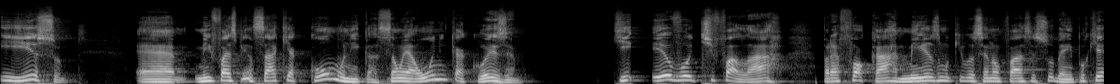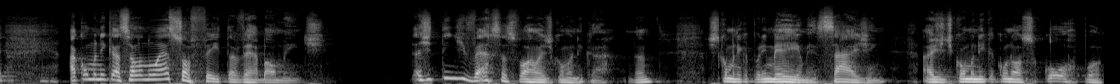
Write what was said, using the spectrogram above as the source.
E isso é, me faz pensar que a comunicação é a única coisa que eu vou te falar para focar, mesmo que você não faça isso bem. Porque a comunicação não é só feita verbalmente. A gente tem diversas formas de comunicar. Né? A gente comunica por e-mail, mensagem, a gente comunica com o nosso corpo.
